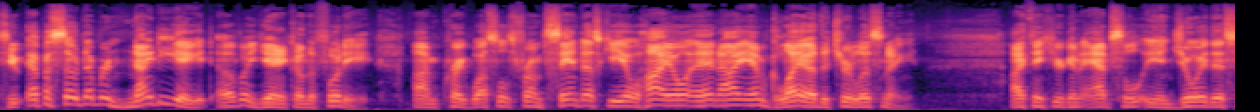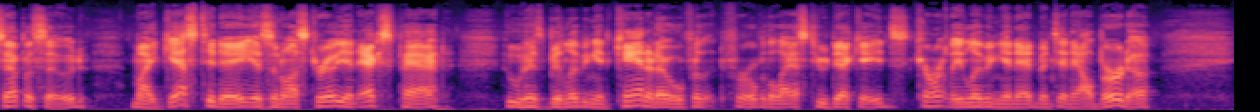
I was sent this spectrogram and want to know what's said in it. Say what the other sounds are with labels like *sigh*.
To episode number 98 of A Yank on the Footy. I'm Craig Wessels from Sandusky, Ohio, and I am glad that you're listening. I think you're going to absolutely enjoy this episode. My guest today is an Australian expat who has been living in Canada over, for over the last two decades, currently living in Edmonton, Alberta.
